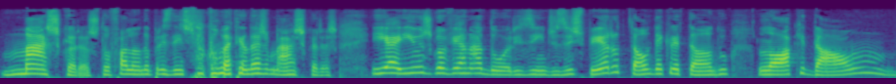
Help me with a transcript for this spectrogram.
máscaras. Estou falando, o presidente está combatendo as máscaras. E aí os governadores, em desespero, estão decretando lockdown,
